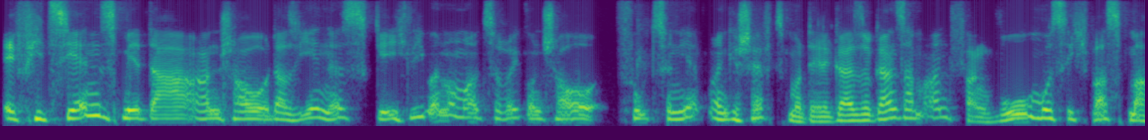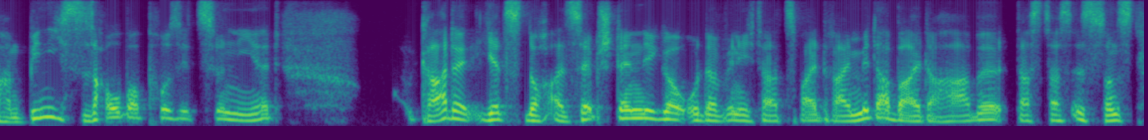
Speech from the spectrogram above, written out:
Effizienz mir da anschaue oder jenes, gehe ich lieber nochmal zurück und schaue, funktioniert mein Geschäftsmodell? Also ganz am Anfang, wo muss ich was machen? Bin ich sauber positioniert? Gerade jetzt noch als Selbstständiger oder wenn ich da zwei, drei Mitarbeiter habe, dass das ist. Sonst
